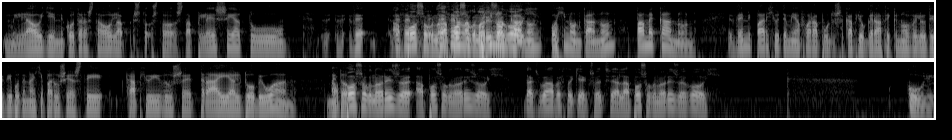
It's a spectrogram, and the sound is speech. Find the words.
Μιλάω γενικότερα στα όλα, στο, στο, στα πλαίσια του... Δε, δε, Από θε- όσο δε- γνω- δεν από θέλω όσο να- γνωρίζω όχι εγώ, non-canon, όχι non-canon, πάμε canon. Δεν υπάρχει ούτε μια φορά που σε κάποιο graphic novel ή οτιδήποτε να έχει παρουσιαστεί κάποιο είδους ε, trial του Obi-Wan. Με από, το... όσο γνωρίζω, από όσο γνωρίζω, όχι. Εντάξει, μπορεί να πέφτω και έξω, έτσι, αλλά από όσο γνωρίζω εγώ, όχι. Cool.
